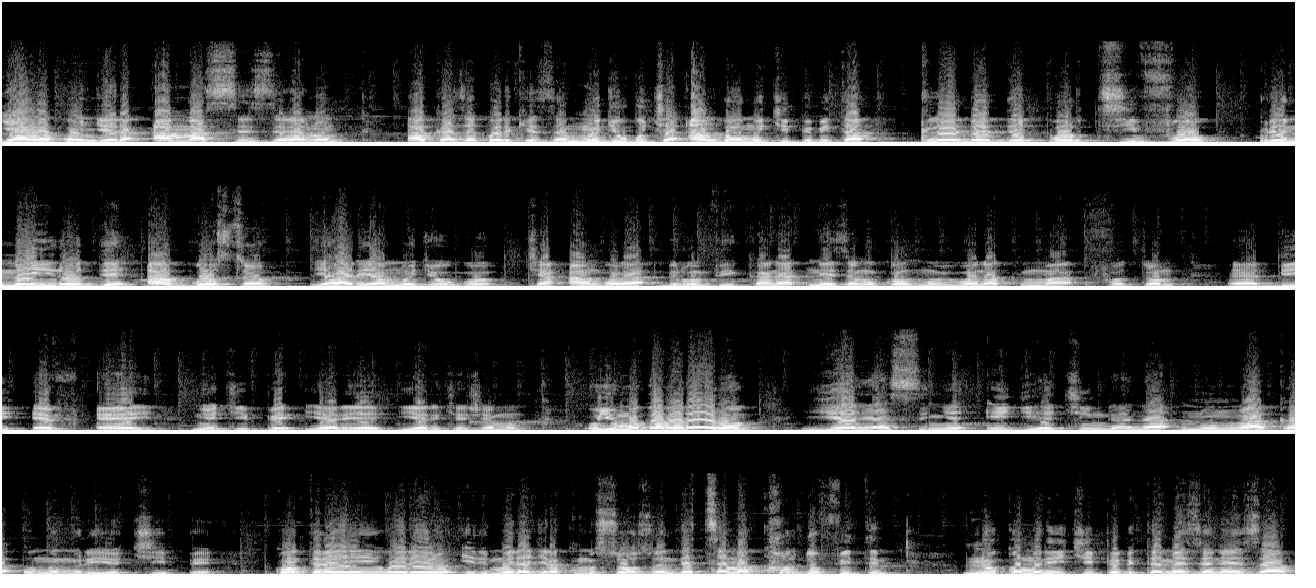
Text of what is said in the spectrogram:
yaba kongera amasezerano akaza kwerekeza mu gihugu cya angola mu ikipe bita club deportivo. Primeiro de agosto yahariya mu gihugu cya angola birumvikana neza nk'uko mubibona ku mafoto. Eh, bfa niyo kipe yari yerekejemo. Uyu mugabo rero yari yasinye igihe kingana n'umwaka umwe muri iyo kipe. Kontara yiwe rero irimo iragera ku musozo ndetse amakuru dufite nuko muri iyi kipe bitameze neza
